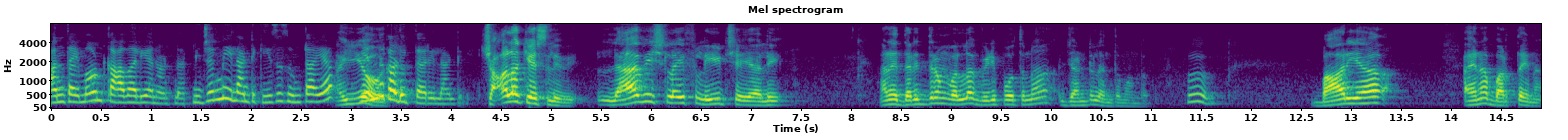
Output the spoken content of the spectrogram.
అంత అమౌంట్ కావాలి అని అంటున్నారు. నిజంగా ఇలాంటి కేసెస్ ఉంటాయా. ఎందుకు అడుగుతారు ఇలాంటివి? చాలా కేసులు ఇవి. లావిష్ లైఫ్ లీడ్ చేయాలి. అనే దరిద్రం వల్ల విడిపోతున్న జంటలు ఎంతమందో. భార్య అయినా భర్త అయినా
